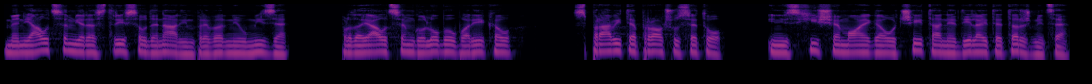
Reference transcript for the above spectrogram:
Menjavcem je raztresel denar in prevrnil mize, prodajalcem golobov pa rekel: Spravite proč vse to in iz hiše mojega očeta ne delajte tržnice.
